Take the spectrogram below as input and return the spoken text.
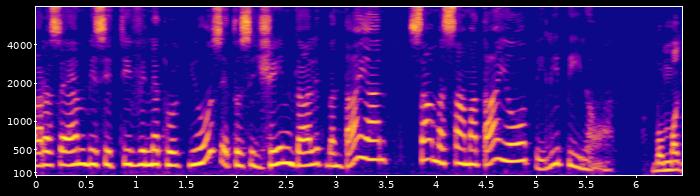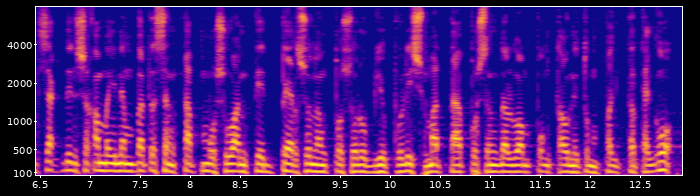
Para sa MBC TV Network News, ito si Jane Galit Bantayan. Sama-sama tayo, Pilipino. Bumagsak din sa kamay ng batas ang top most wanted person ng Posorobio Police matapos ang 20 taon nitong pagtatago.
